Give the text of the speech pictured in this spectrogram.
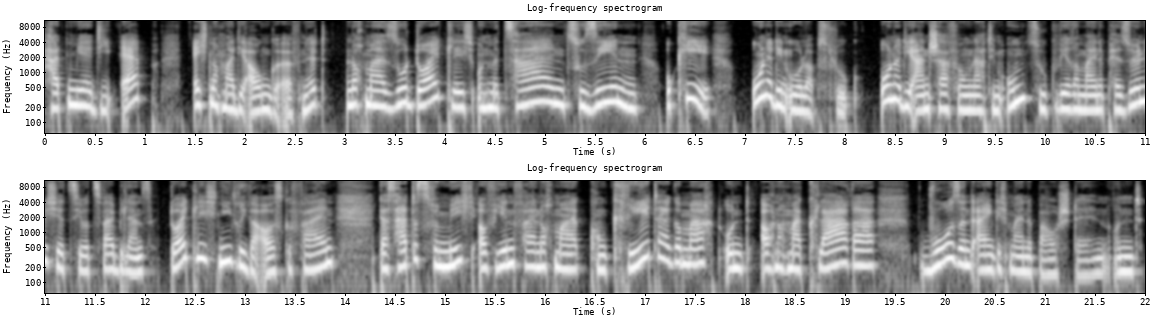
hat mir die App echt nochmal die Augen geöffnet. Nochmal so deutlich und mit Zahlen zu sehen, okay, ohne den Urlaubsflug, ohne die Anschaffung nach dem Umzug wäre meine persönliche CO2-Bilanz deutlich niedriger ausgefallen. Das hat es für mich auf jeden Fall noch mal konkreter gemacht und auch noch mal klarer, wo sind eigentlich meine Baustellen und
